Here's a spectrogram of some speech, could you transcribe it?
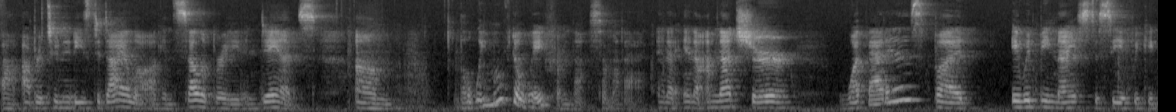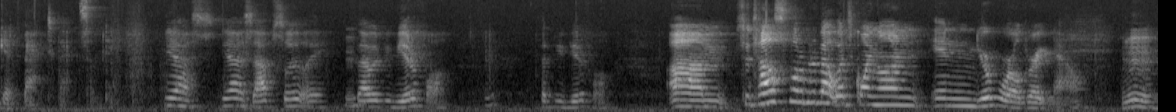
uh, opportunities to dialogue and celebrate and dance. Um, but we moved away from that, some of that. And, I, and I'm not sure what that is, but it would be nice to see if we could get back to that someday. yes yes absolutely Mhm. that would be beautiful Mhm. that'd be beautiful um, so tell us a little bit about what's going on in your world right now Mm,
